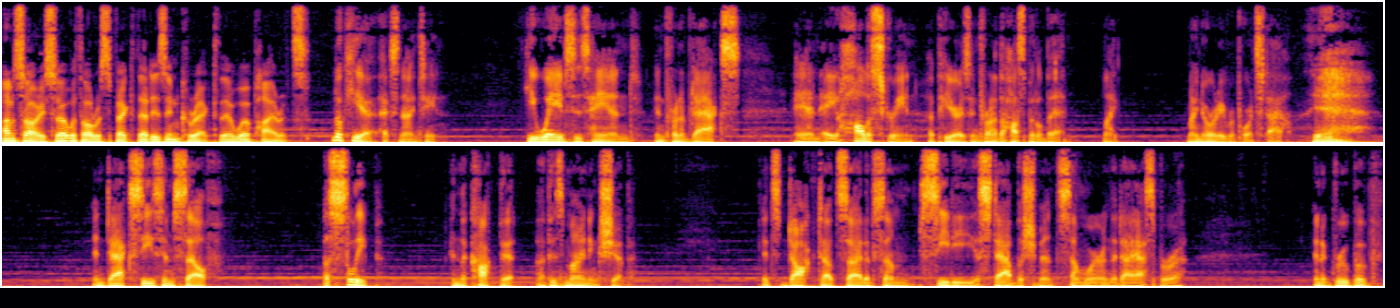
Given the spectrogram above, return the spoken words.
I'm sorry, sir. With all respect, that is incorrect. There were pirates. Look here, X19. He waves his hand in front of Dax, and a holoscreen appears in front of the hospital bed, Minority Report style. Yeah. And Dax sees himself asleep in the cockpit of his mining ship. It's docked outside of some seedy establishment somewhere in the diaspora. And a group of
